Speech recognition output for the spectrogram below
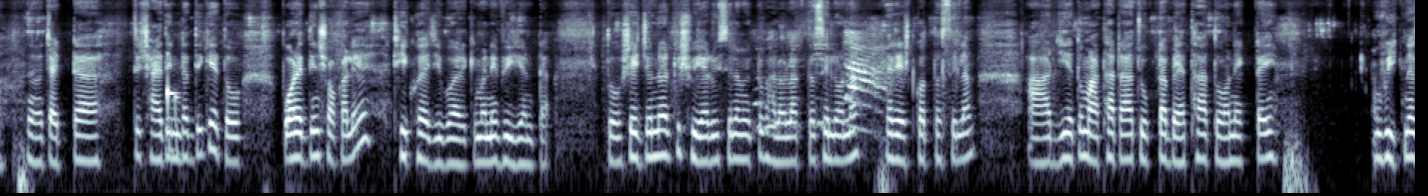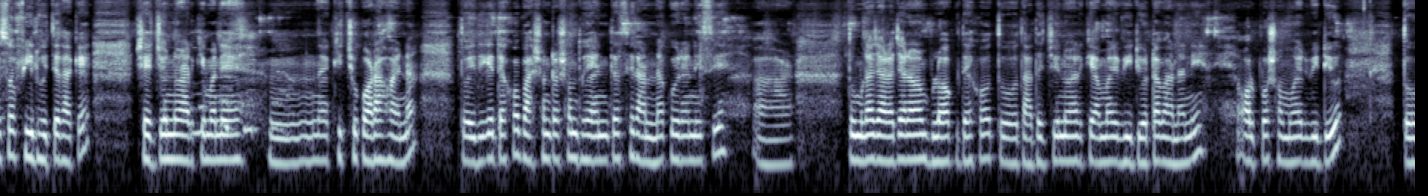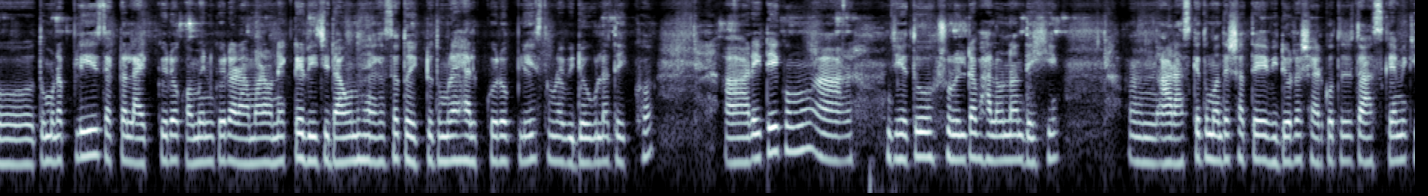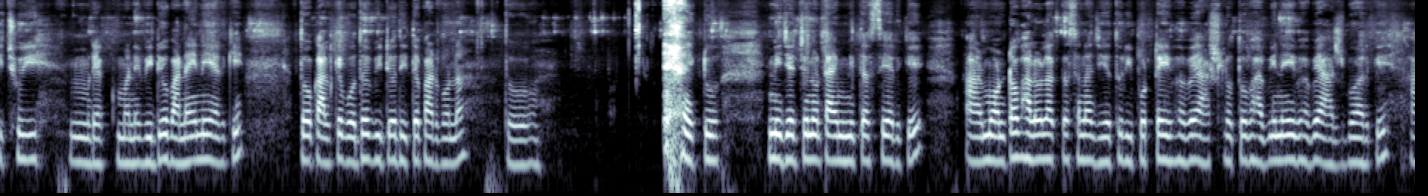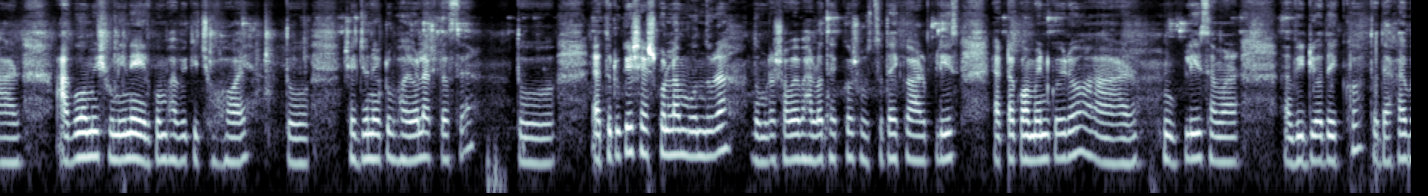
চারটা সাড়ে তিনটার দিকে, তো পরের দিন সকালে ঠিক হয়ে যাব আর কি মানে ভিজনটা তো সেই জন্য আর কি শুয়ে রয়েছিলাম একটু ভালো লাগতেছিল না রেস্ট করতেছিলাম। আর যেহেতু মাথাটা, চোখটা ব্যথা, তো অনেকটাই উইকনেসও ফিল হইতে থাকে। সেই জন্য আর কি মানে কিছু করা হয় না। তো এইদিকে দেখো বাসন টাসন ধুয়ে নিতেছি রান্না করে নিছি। আর তোমরা যারা যারা আমার ব্লগ দেখো, তো তাদের জন্য আর কি আমার ভিডিওটা বানানি, অল্প সময়ের ভিডিও তো তোমরা প্লিজ একটা লাইক করো কমেন্ট করো আর আমার অনেকটা রিচ ডাউন হয়ে গেছে। তো একটু তোমরা হেল্প করো প্লিজ তোমরা ভিডিওগুলো দেখো। আর এটাই কমো, আর যেহেতু শরীরটা ভালো না, দেখি। আর আজকে তোমাদের সাথে ভিডিওটা শেয়ার করতে তো আজকে আমি কিছুই মানে ভিডিও বানাইনি আর কি, তো কালকে বোধহয় ভিডিও দিতে পারব না, তো একটু নিজের জন্য টাইম নিতেছি আর কি আর মনটাও ভালো লাগতেছে না, যেহেতু রিপোর্টটা এইভাবে আসলো তো ভাবি না এইভাবে আসব আর কি আর আগেও আমি শুনি না এরকমভাবে কিছু হয়, তো সেই জন্য একটু ভয়ও লাগতেছে। তো এতটুকুই শেষ করলাম বন্ধুরা। তোমরা সবাই ভালো থেকো, সুস্থ থেকো, আর প্লিজ একটা কমেন্ট করো আর প্লিজ আমার ভিডিও দেখো। তো দেখা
